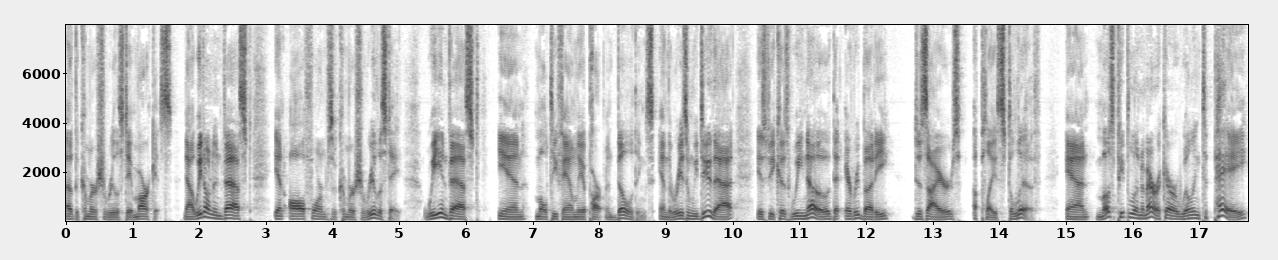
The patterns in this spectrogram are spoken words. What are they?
of the commercial real estate markets. Now, we don't invest in all forms of commercial real estate. We invest in multifamily apartment buildings. And the reason we do that is because we know that everybody desires a place to live. And most people in America are willing to pay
